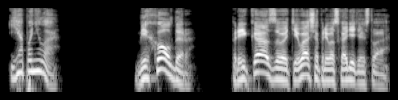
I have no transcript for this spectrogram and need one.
Я поняла. Бихолдер! Приказывайте, ваше превосходительство!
